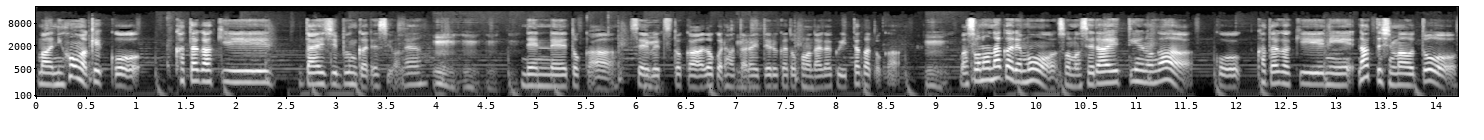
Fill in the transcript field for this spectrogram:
まあ日本は結構肩書き大事文化ですよね。うんうんうん年齢とか性別とかどこで働いてるかどこの大学行ったかとか、うんうんまあ、その中でもその世代っていうのがこう肩書きになってしまうと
